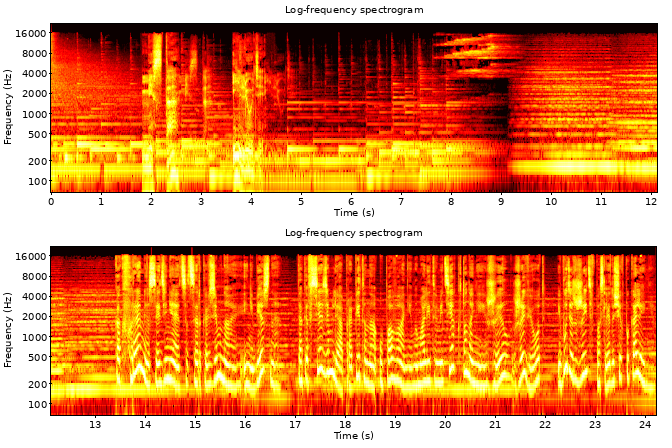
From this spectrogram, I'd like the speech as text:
Места и люди Как в храме соединяется церковь земная и небесная, так и вся земля пропитана упованием и молитвами тех, кто на ней жил, живет и будет жить в последующих поколениях.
